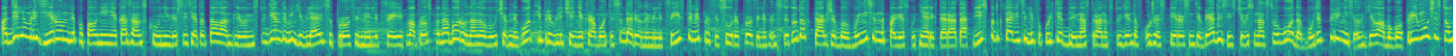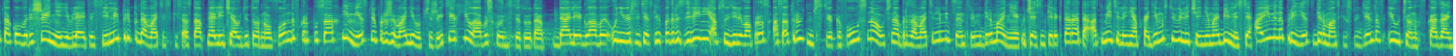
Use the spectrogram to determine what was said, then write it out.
Отдельным резервом для пополнения Казанского университета талантливыми студентами являются профильные лицеи. Вопрос по набору на новый учебный год и привлечение к работе с одаренными лицеистами профессуры профильных институтов также был вынесен на повестку дня ректората. Весь подготовительный факультет для иностранных студентов уже с 1 сентября 2018 года будет перенесен в Елабугу. Преимуществом такого решения является сильный преподавательский состав, наличие аудиторного фонда в корпусах и мест для проживания в общежитиях Елабужского института года. Далее главы университетских подразделений обсудили вопрос о сотрудничестве КФУ с научно-образовательными центрами Германии. Участники ректората отметили необходимость увеличения мобильности, а именно приезд германских студентов и ученых в Казань.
